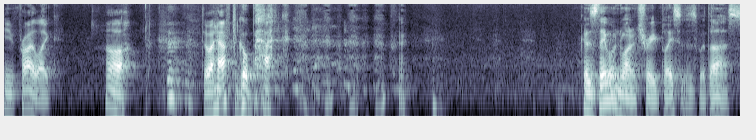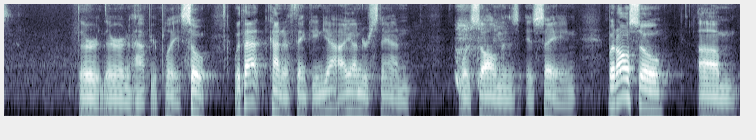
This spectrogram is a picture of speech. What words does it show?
He's probably like, oh, do I have to go back? Because they wouldn't want to trade places with us. They're, they're in a happier place. So, with that kind of thinking, yeah, I understand what Solomon is, is saying. But also, um,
